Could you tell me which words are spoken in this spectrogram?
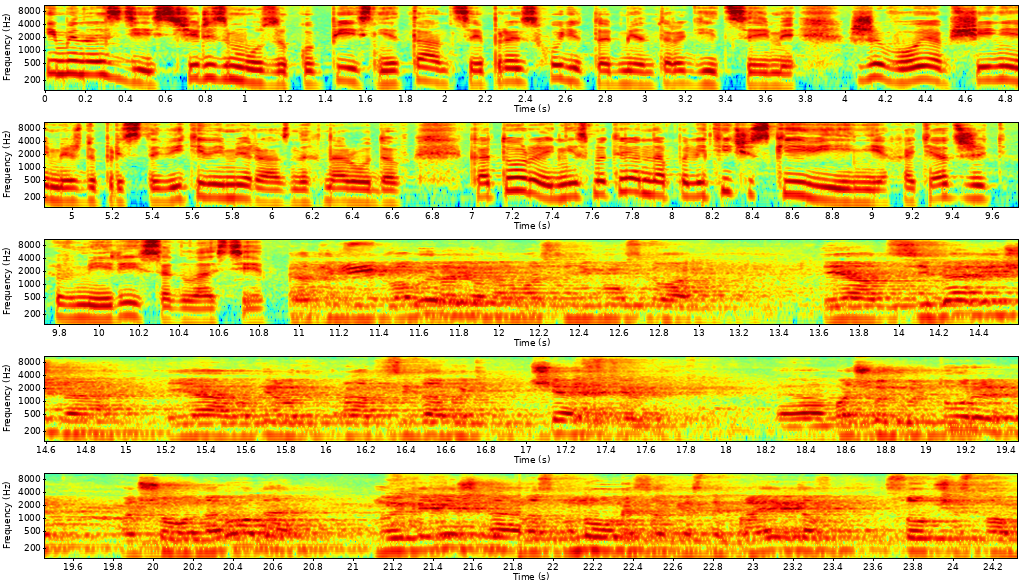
Именно здесь, через музыку, песни, танцы происходит обмен традициями, живое общение между представителями разных народов, которые, несмотря на политические веяния, хотят жить в мире и согласии. От имени главы района Арман-Синеговского и от себя лично я, во-первых, рад всегда быть частью э, большой культуры, большого народа. Ну и, конечно, у нас много совместных проектов с обществом,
